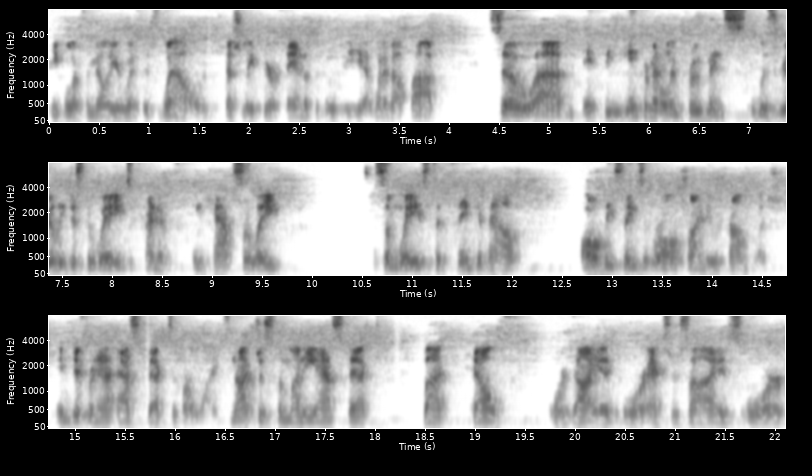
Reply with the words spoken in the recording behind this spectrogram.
people are familiar with as well, especially if you're a fan of the movie uh, What About Bob? So um, it, the incremental improvements was really just a way to kind of encapsulate some ways to think about all these things that we're all trying to accomplish in different aspects of our lives, not just the money aspect, but health or diet or exercise or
